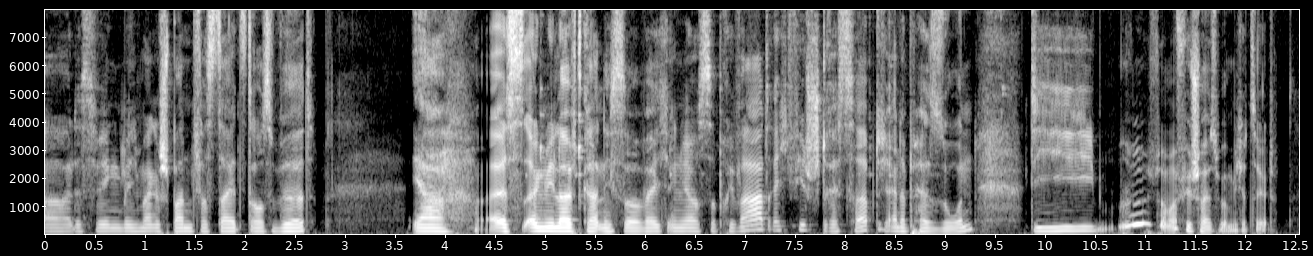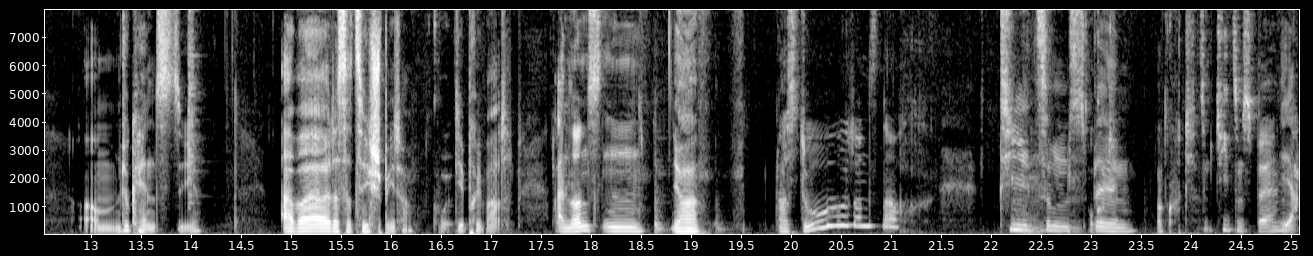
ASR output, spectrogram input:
Uh, deswegen bin ich mal gespannt, was da jetzt draus wird. Ja, es irgendwie läuft gerade nicht so, weil ich irgendwie auch so privat recht viel Stress habe durch eine Person, die, äh, sag mal, viel Scheiß über mich erzählt. Um, ähm, du kennst sie. Aber das erzähle ich später. Cool. Dir privat. Ansonsten, ja. Hast du sonst noch Tee mhm. zum oh Spillen? Oh Gott. Zum Tee zum Spillen? Ja.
